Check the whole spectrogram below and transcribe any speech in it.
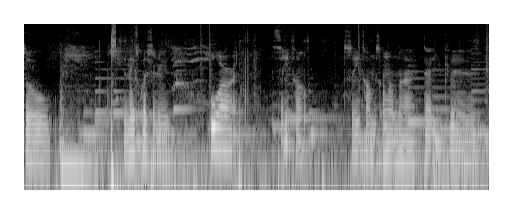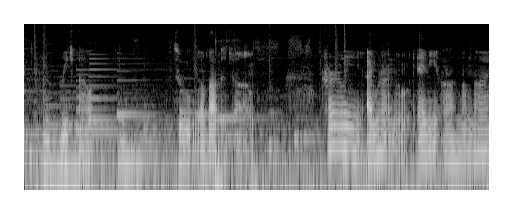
so the next question is who are St. Tom St. Thomas alumni that you can reach out to about the job. Currently, I do not know any alumni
